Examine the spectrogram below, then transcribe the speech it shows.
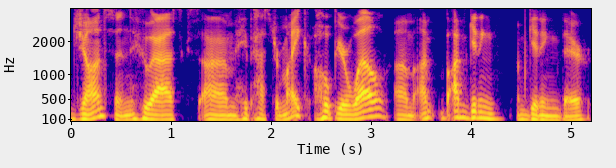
Johnson, who asks, um, "Hey, Pastor Mike, hope you're well. Um, I'm I'm getting I'm getting there.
